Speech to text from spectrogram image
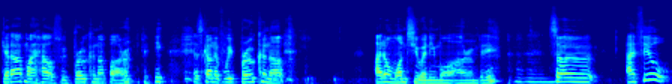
get out of my house. We've broken up R and B. It's kind of we've broken up. I don't want you anymore R and B. So I feel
